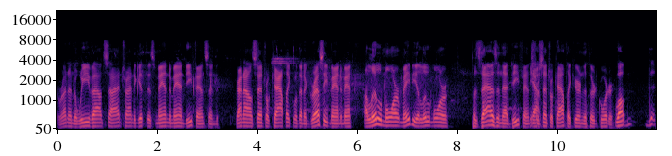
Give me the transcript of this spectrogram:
Running the weave outside, trying to get this man to man defense. And Grand Island Central Catholic with an aggressive man to man. A little more, maybe a little more pizzazz in that defense Yeah. for Central Catholic here in the third quarter. Well, the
